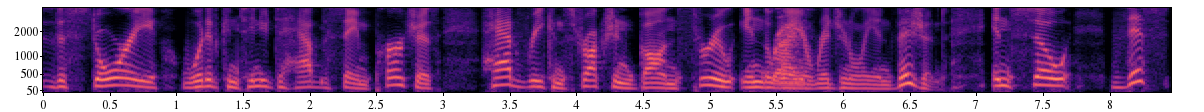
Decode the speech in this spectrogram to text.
the story would have continued to have the same purchase had Reconstruction gone through in the right. way originally envisioned. And so this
